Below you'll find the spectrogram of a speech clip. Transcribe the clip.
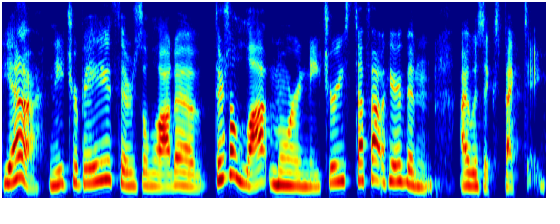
Yeah, nature bathe. There's a lot of there's a lot more naturey stuff out here than I was expecting.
